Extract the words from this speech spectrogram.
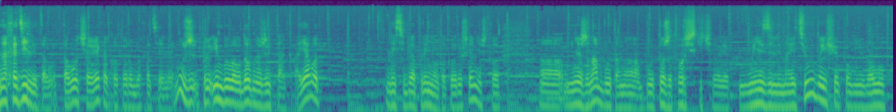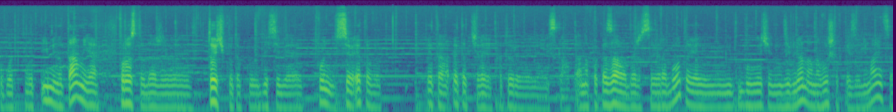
находили того, того человека, которого бы хотели. Ну, им было удобно жить так. А я вот для себя принял такое решение, что у меня жена будет, она будет тоже творческий человек. Мы ездили на этюды еще, помню, в Алубку. Вот, вот именно там я просто даже точку такую для себя понял, все, это вот это этот человек, которого я искал. Она показала даже свою работу, я был очень удивлен, она вышивкой занимается,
